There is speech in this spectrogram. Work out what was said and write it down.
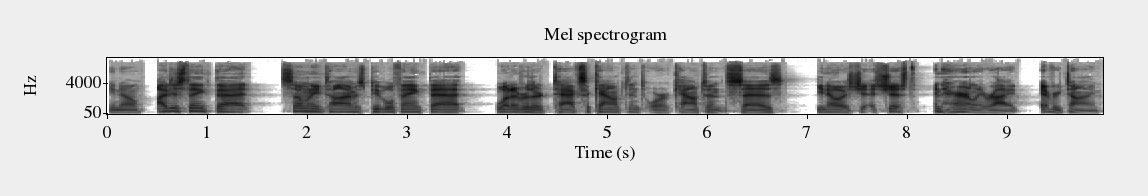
You know, I just think that so many times people think that whatever their tax accountant or accountant says, you know, is ju- it's just inherently right every time.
